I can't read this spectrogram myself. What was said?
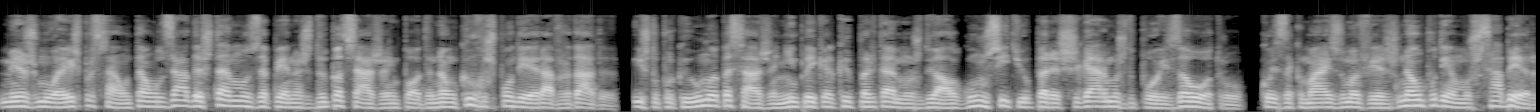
Mesmo a expressão tão usada estamos apenas de passagem pode não corresponder à verdade, isto porque uma passagem implica que partamos de algum sítio para chegarmos depois a outro, coisa que mais uma vez não podemos saber.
